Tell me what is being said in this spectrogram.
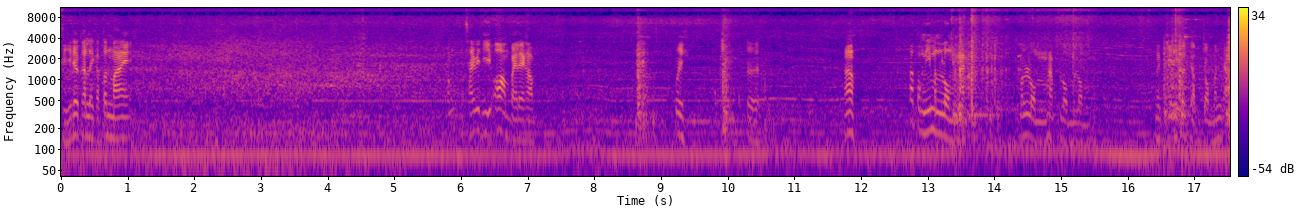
สีเดียวกันเลยกับต้นไม้ ต้องใช้วิธีอ้อมไปเลยครับ อุ้ย เออ เอาถ้าตรงนี้มันลมนะ มันลมครับ ลมลม เมื่อกี้นี่ก็เกือบจมเหมือนกัน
